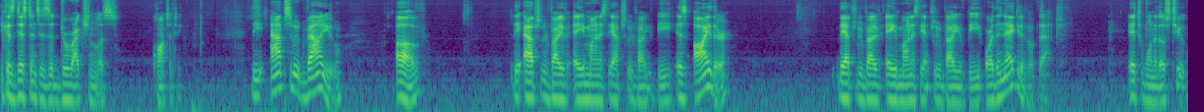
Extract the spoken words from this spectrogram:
because distance is a directionless quantity. The absolute value of the absolute value of A minus the absolute value of B is either the absolute value of A minus the absolute value of B or the negative of that. It's one of those two.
